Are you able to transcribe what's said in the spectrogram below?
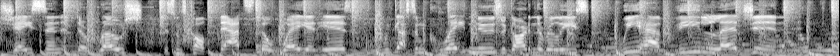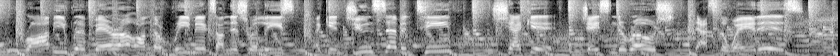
Jason DeRoche. This one's called That's the Way It Is. And we've got some great news regarding the release. We have the legend, Robbie Rivera, on the remix on this release. Again, June 17th. Check it. Jason DeRoche, That's the Way It Is.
